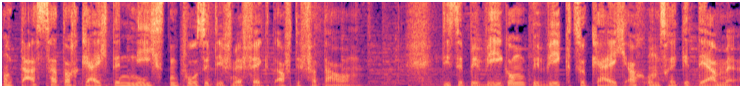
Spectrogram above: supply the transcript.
Und das hat auch gleich den nächsten positiven Effekt auf die Verdauung. Diese Bewegung bewegt zugleich auch unsere Gedärme,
